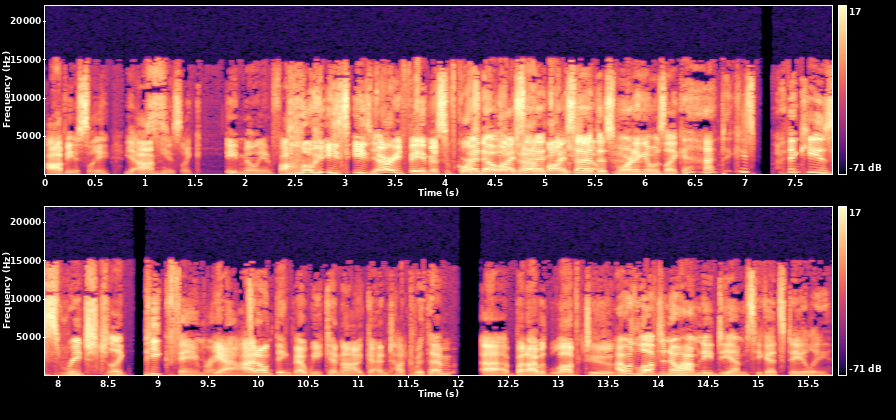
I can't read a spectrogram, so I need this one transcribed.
Obviously, Yes. um, he has like eight million followers. He's he's Yeah. very famous, of course. I know. I said it. I said show. it this morning and was like, eh, I think he's. I think he's reached like peak fame right yeah, now. I don't think that we can uh, get in touch with him. Uh, but I would love to. I would love to know how many DMs he gets daily.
